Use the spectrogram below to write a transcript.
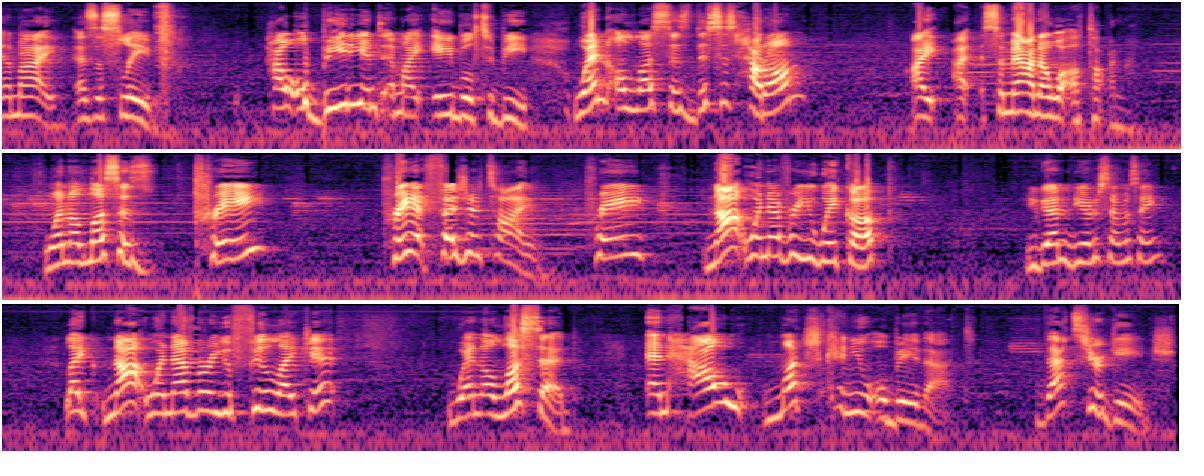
am I as a slave? How obedient am I able to be? When Allah says this is haram, I, I سمعنا وأطعنا. When Allah says pray, pray at Fajr time. Pray not whenever you wake up. you get you understand what I'm saying? Like not whenever you feel like it. When Allah said, and how much can you obey that? That's your gauge.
